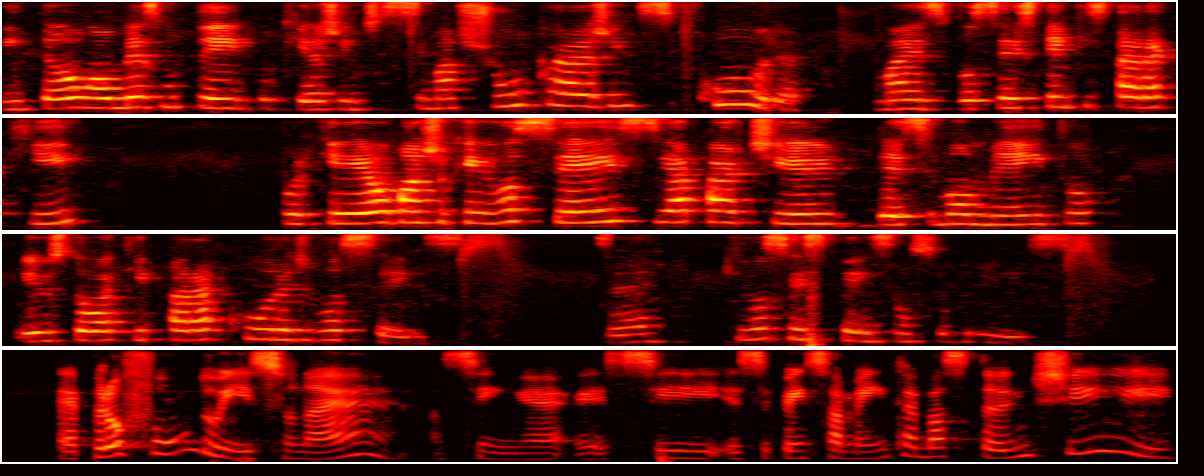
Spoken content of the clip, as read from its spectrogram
Então, ao mesmo tempo que a gente se machuca, a gente se cura. Mas vocês têm que estar aqui porque eu machuquei vocês e a partir desse momento eu estou aqui para a cura de vocês. Né? O que vocês pensam sobre isso? É profundo isso, né? Assim, é, esse, esse pensamento é bastante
